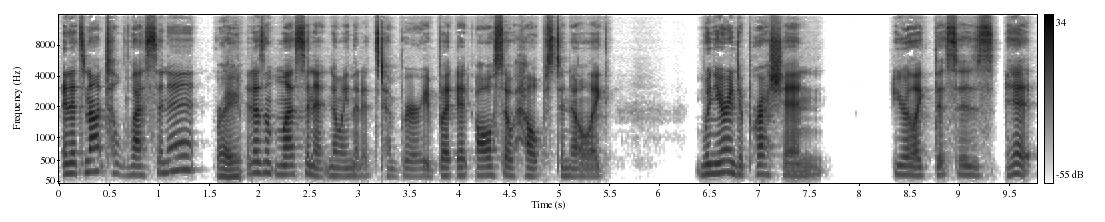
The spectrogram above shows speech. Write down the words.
And it's not to lessen it. Right. It doesn't lessen it knowing that it's temporary, but it also helps to know like when you're in depression, you're like, this is it.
